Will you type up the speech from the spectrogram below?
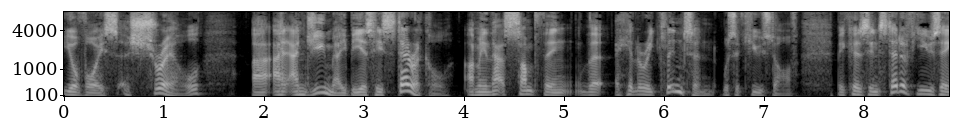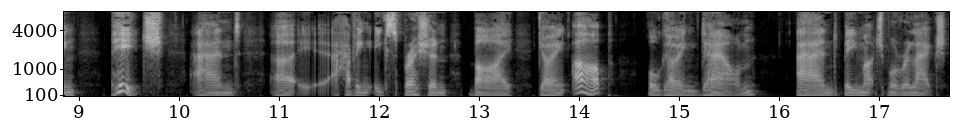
your voice as shrill uh, and, and, you may be as hysterical. I mean, that's something that Hillary Clinton was accused of, because instead of using pitch and uh, having expression by going up or going down and being much more relaxed,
